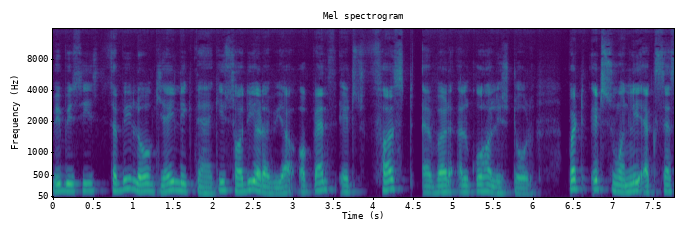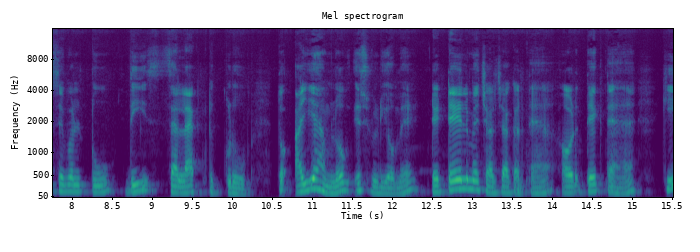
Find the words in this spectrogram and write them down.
BBC सभी लोग यही लिखते हैं कि Saudi Arabia opens its first ever alcohol store but it's only accessible to the select group तो आइए हम लोग इस वीडियो में डिटेल में चर्चा करते हैं और देखते हैं कि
